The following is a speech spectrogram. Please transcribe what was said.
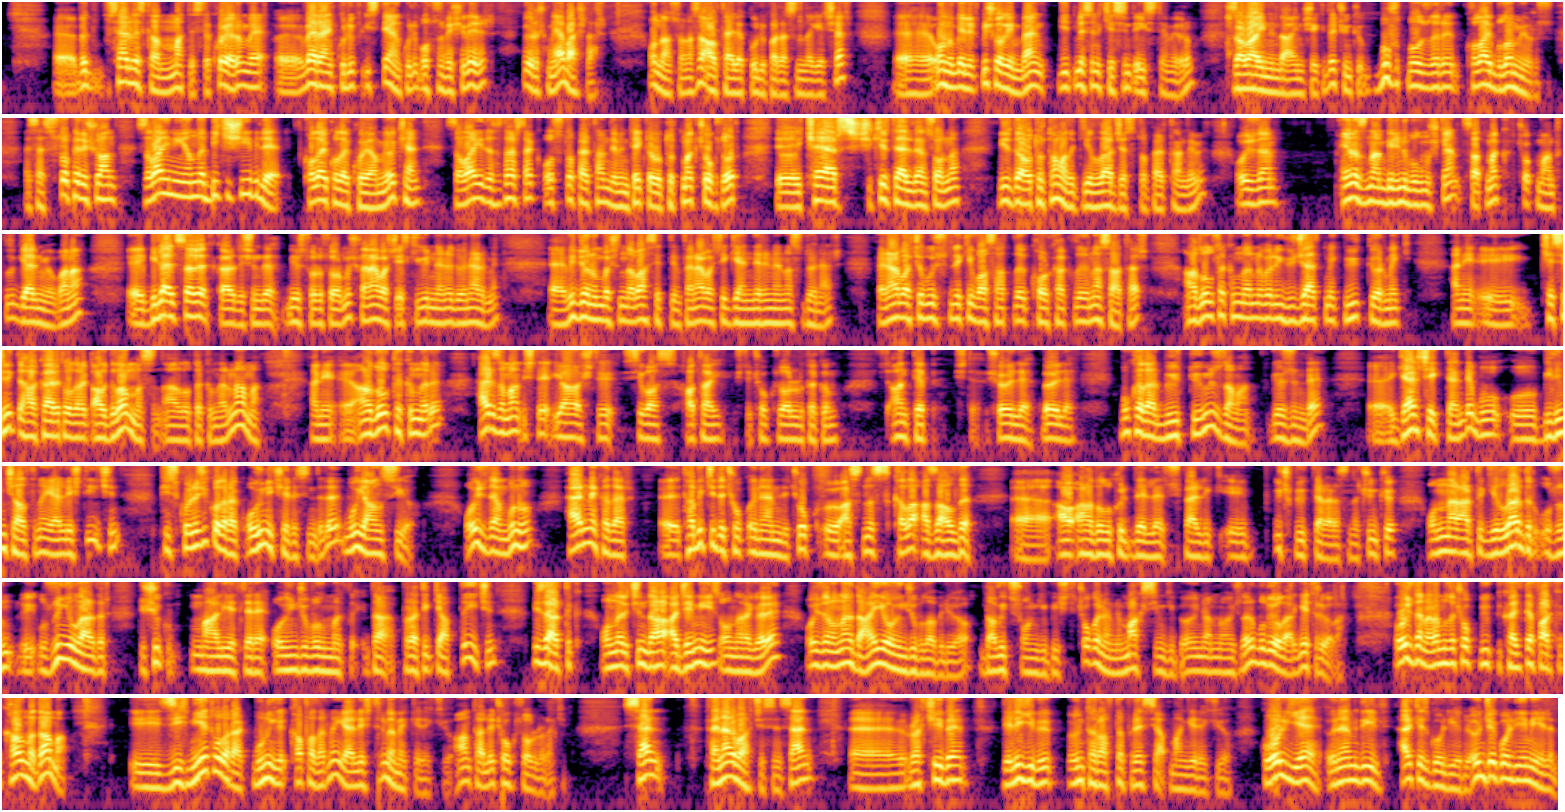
Ee, ve serbest kalma maddesi de koyarım ve e, veren kulüp isteyen kulüp 35'i verir. Görüşmeye başlar. Ondan sonrası Altay ile kulüp arasında geçer. Ee, onu belirtmiş olayım. Ben gitmesini kesinlikle istemiyorum. Zalai'nin de aynı şekilde. Çünkü bu futbolcuları kolay bulamıyoruz. Mesela stopere şu an Zalai'nin yanına bir kişiyi bile kolay kolay koyamıyorken Zalai'yi de satarsak o stoper tandemini tekrar oturtmak çok zor. Ee, Keyer, Şikirtel'den sonra bir daha oturtamadık yıllarca stoper tandemi. O yüzden en azından birini bulmuşken satmak çok mantıklı gelmiyor bana. E, Bilal Sarı kardeşim de bir soru sormuş. Fenerbahçe eski günlerine döner mi? E, videonun başında bahsettiğim Fenerbahçe genlerine nasıl döner? Fenerbahçe bu üstündeki vasatlığı, korkaklığı nasıl atar? Anadolu takımlarını böyle yüceltmek, büyük görmek hani e, kesinlikle hakaret olarak algılanmasın Anadolu takımlarına ama hani e, Anadolu takımları her zaman işte ya işte Sivas, Hatay işte çok zorlu takım, işte Antep işte şöyle böyle bu kadar büyüttüğümüz zaman gözünde e, gerçekten de bu e, bilinçaltına yerleştiği için psikolojik olarak oyun içerisinde de bu yansıyor. O yüzden bunu her ne kadar e, tabii ki de çok önemli, çok aslında skala azaldı. Anadolu kulüpleriyle Süper Lig Üç büyükler arasında. Çünkü onlar artık yıllardır uzun e, uzun yıllardır düşük maliyetlere oyuncu bulmakta pratik yaptığı için biz artık onlar için daha acemiyiz onlara göre. O yüzden onlar daha iyi oyuncu bulabiliyor. Davidson gibi işte çok önemli Maxim gibi önemli oyuncuları buluyorlar, getiriyorlar. O yüzden aramızda çok büyük bir kalite farkı kalmadı ama e, zihniyet olarak bunu kafalarına yerleştirmemek gerekiyor. Antalya çok zorlu rakip. Sen Fenerbahçe'sin. Sen e, rakibe deli gibi ön tarafta pres yapman gerekiyor. Gol ye. Önemli değil. Herkes gol yiyebilir. Önce gol yemeyelim.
